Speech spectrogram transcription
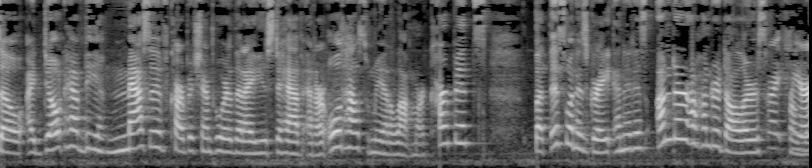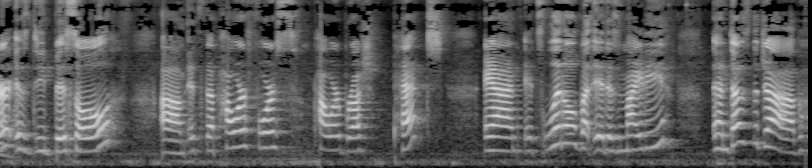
So I don't have the massive carpet shampooer that I used to have at our old house when we had a lot more carpets. But this one is great and it is under a $100 Right here Walmart. is the Bissell. Um, it's the Power Force Power Brush Pet. And it's little, but it is mighty and does the job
